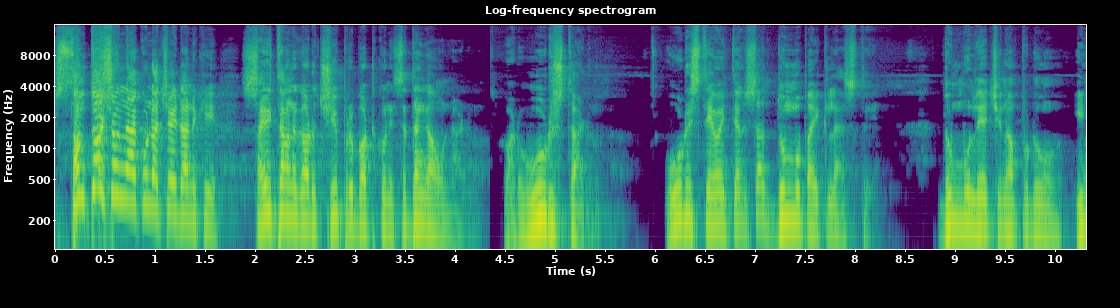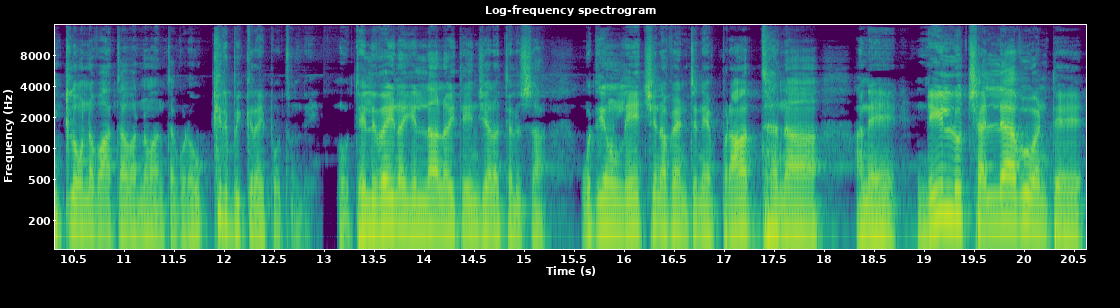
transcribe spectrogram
సంతోషం లేకుండా చేయడానికి సైతాను గాడు చీపురు పట్టుకుని సిద్ధంగా ఉన్నాడు. వాడు ఊడుస్తాడు. ఊడిస్తే తెలుసా? దుమ్ము పైకి లేస్తాయి. దుమ్ము లేచినప్పుడు ఇంట్లో ఉన్న వాతావరణం అంతా కూడా ఉక్కిరి బిక్కిరి అయిపోతుంది. నువ్వు తెలివైన ఇల్లాలు అయితే ఏం చేయాలో తెలుసా? ఉదయం లేచిన వెంటనే ప్రార్థన అనే నీళ్ళు చల్లావు అంటే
